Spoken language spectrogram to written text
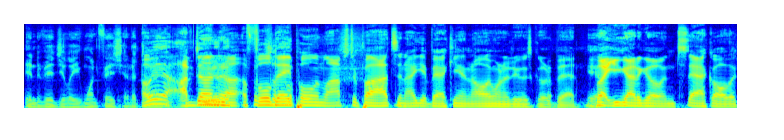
individually, one fish at a time. Oh yeah, I've done You know? uh, a full day pulling lobster pots, and I get back in, and all I want to do is go to bed. Yeah. But you got to go and stack all the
